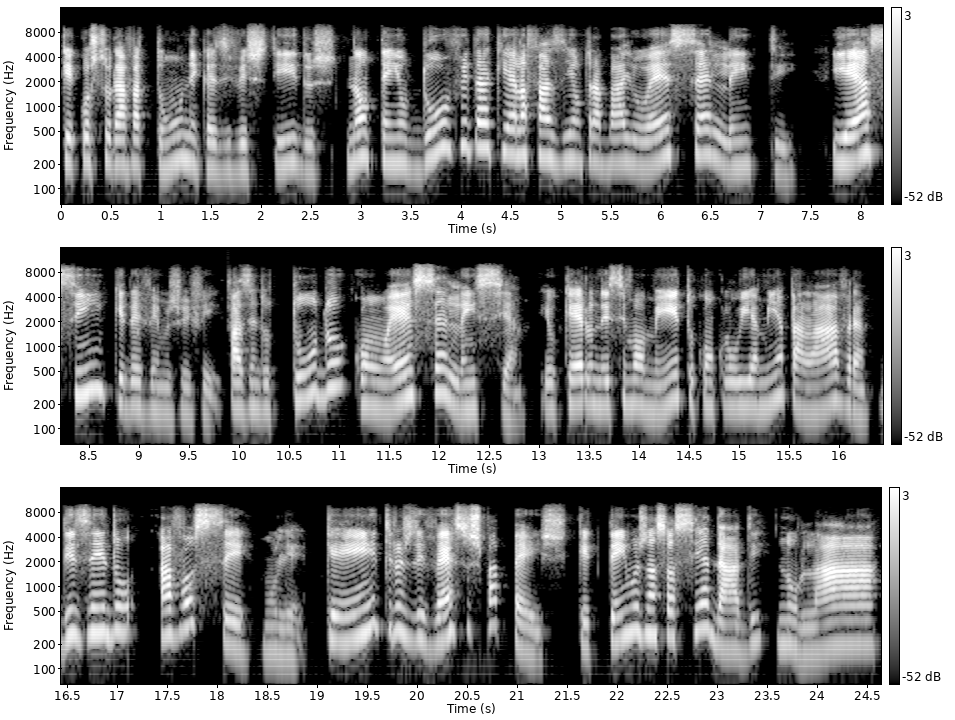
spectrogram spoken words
que costurava túnicas e vestidos. Não tenho dúvida que ela fazia um trabalho excelente. E é assim que devemos viver, fazendo tudo com excelência. Eu quero, nesse momento, concluir a minha palavra dizendo a você, mulher, que entre os diversos papéis que temos na sociedade, no lar,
